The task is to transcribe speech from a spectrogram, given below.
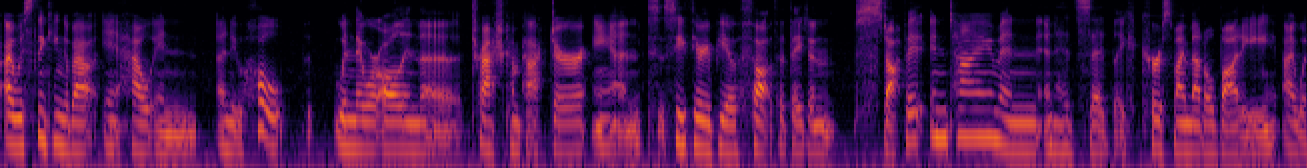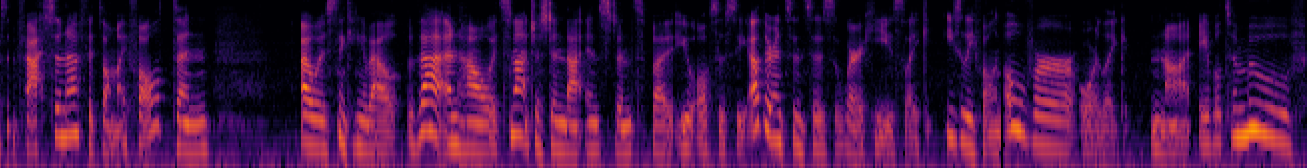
I was thinking about in, how in A New Hope, when they were all in the trash compactor and C3PO thought that they didn't stop it in time and, and had said, like, curse my metal body, I wasn't fast enough, it's all my fault. And I was thinking about that and how it's not just in that instance, but you also see other instances where he's like easily falling over or like not able to move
